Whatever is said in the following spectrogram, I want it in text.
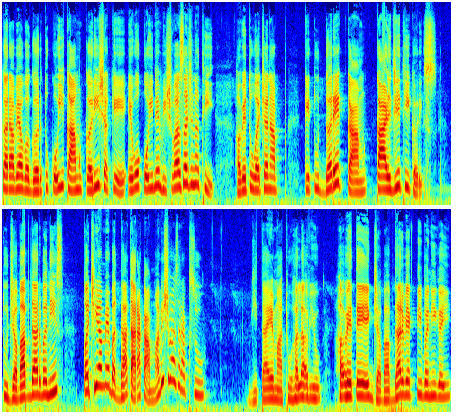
કરાવ્યા વગર તું કોઈ કામ કરી શકે એવો કોઈને વિશ્વાસ જ નથી. હવે તું વચન આપ કે તું દરેક કામ કાળજીથી કરીશ. તું જવાબદાર બનીશ. પછી અમે બધા તારા કામમાં વિશ્વાસ રાખશું. ગીતાએ માથું હલાવ્યું. હવે તે એક જવાબદાર વ્યક્તિ બની ગઈ.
